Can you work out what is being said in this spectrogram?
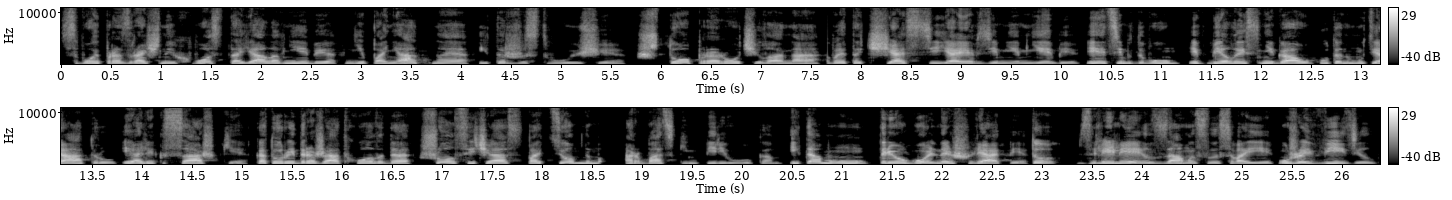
свой прозрачный хвост стояла в небе непонятная и торжествующая. Что пророчила она в этот час, сияя в зимнем небе? И этим двум, и в белые снега укутанному театру, и Алексашке, который, дрожа от холода, шел сейчас по темным Арбатским переулкам, и тому треугольной шляпе, кто взлелеял замыслы свои, уже видел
